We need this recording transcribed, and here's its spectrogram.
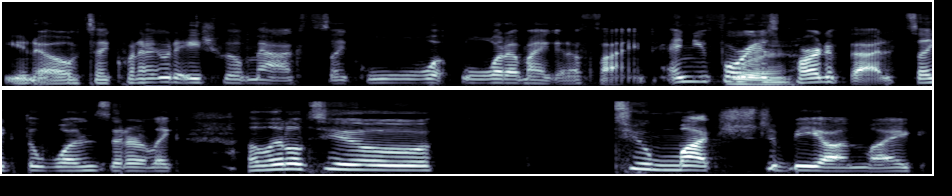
You know, it's like when I go to HBO Max, it's like what what am I gonna find? And Euphoria is part of that. It's like the ones that are like a little too too much to be on like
